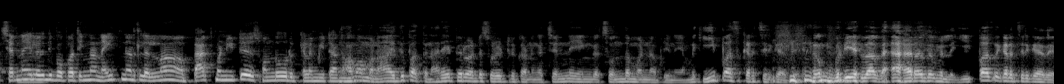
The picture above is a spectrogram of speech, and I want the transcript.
சென்னையில இருந்து இப்ப பாத்தீங்கன்னா நைட் நேரத்துல எல்லாம் பேக் பண்ணிட்டு சொந்த ஊருக்கு கிளம்பிட்டாங்க. ஆமாமா நான் இது பார்த்தேன் நிறைய பேர் வந்துட்டு சொல்லிட்டு இருக்கானுங்க சென்னை எங்க சொந்த மண் அப்படின்னு. அவனுக்கு இ பாஸ் கிடைச்சிருக்காது. புரியதா? வேற எதுவும் இல்ல. இ பாஸ் கிடைச்சிருக்காது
